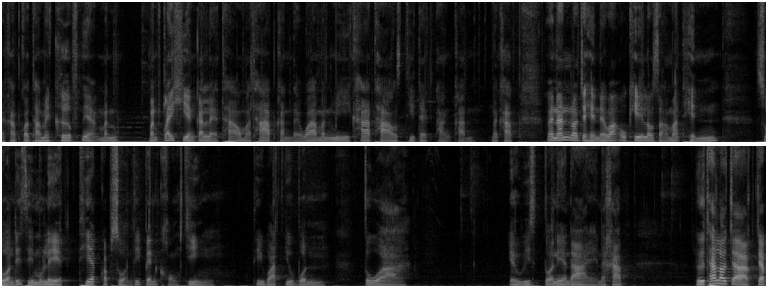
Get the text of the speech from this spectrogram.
นะครับ ก็ทำให้เคอร์ฟเนี่ยมันมันใกล้เคียงกันแหละ ถ้าเอามาทาบกัน แต่ว่ามันมีค่าทาวที่แตกต่างกันนะครับ เพราะนั้นเราจะเห็นได้ว่าโอเคเราสามารถเห็นส่วนที่ซิมูเลตเทียบกับส่วนที่เป็นของจริง ที่วัดอยู่บนตัวเอลวิสตัวนี้ได้นะครับ รือถ้าเราจะจะ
